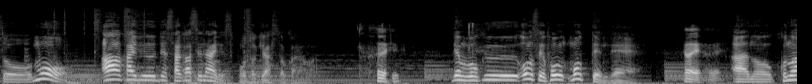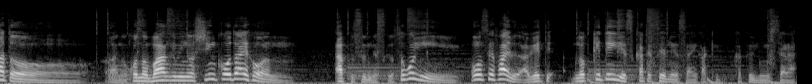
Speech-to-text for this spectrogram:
と、もうアーカイブで探せないんです、ポッドキャストからは。はいでも僕、音声フォン持ってんで、はいはい。あの、この後、あの、この番組の進行台本アップするんですけど、そこに音声ファイル上げて、乗っけていいですかって青年さんに確確認したら、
